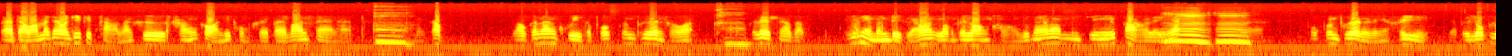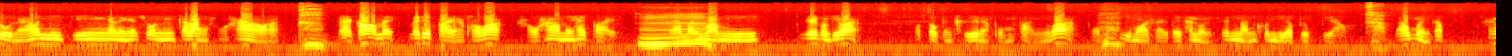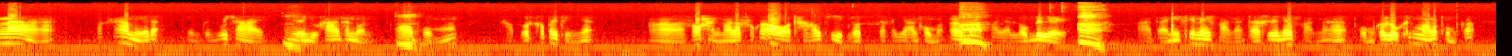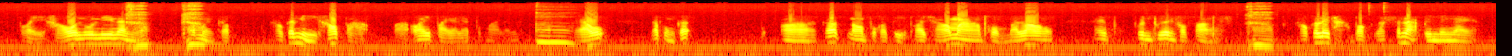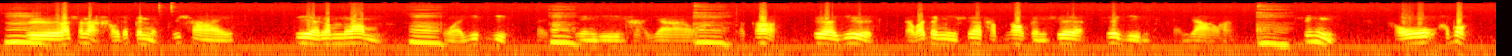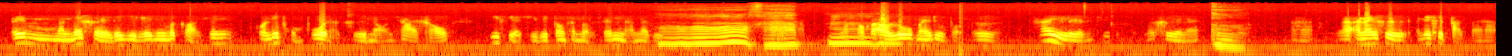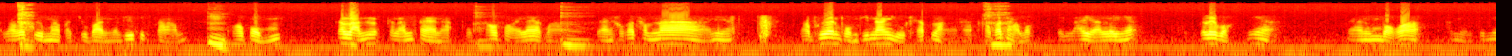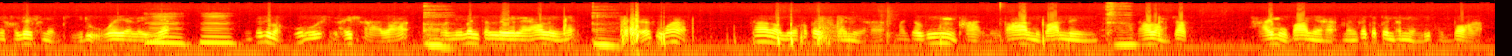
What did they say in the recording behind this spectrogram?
แต่แต่ว่าไม่ใช่วันที่สิบสามนะคือ ครั้งก่อนที่ผมเคยไปบ้านแฟนฮะอ่าเหมือนกับ เราก็นั่งคุยกับพวกเพื่อนๆเขาอะครับก็เลยแซวแบบนี่เนี่ยมันดึกแล้วลองไปลองของดูไหมว่ามันจริงหรือเปล่าอะไรเงี้ยอืมอืมเออพวกเพื่อนๆอะไรเงี้ยเฮ้ย อย่าไปลบหลู่นะมันมีจริงอะไรเงี้ยชนกำลังห้าวๆอะครับ แต่ก็ไม่ไม่ได้ไปอะเพราะว่าเขาห้ามไม่ให้ไปอืมแต่มันมามีเรื่องตรงที่ว่าพอตกกลางคืนน่ะผมฝันว่าผมฮะขี่มอเตอร์ไซค์ไปถนนเส้นนั้นคนเดียวเปลี่ยวครับๆแล้วเหมือนกับข้างหน้าฮะสักห้าเมตรอะเห็นเป็นผู้ชายอืมเดินอยู่ข้างถนน พออมผมขับรถเข้าไปถึงเนี่ยอ่าเขาหันมาแล้วเขาก็เอาเท้าถีบรถจักรยานผมอะเออมอเตอร์ไซค์อะล้มไปเลย เอ ออ่า แต่อันนี่คือในฝันนะแต่คือในฝันนะฮะผมก็ลุกขึ้นมาแล้วผมก็ต่อยเขานู่นนี่นั่นครับคก็รับเหมือนกับเขาก็หนีเข้าป่าป่าอ้อยไปอะไรประมาณนั้นเออแล้ว แล้วผมก็เอ่อก็นอนปกติพอเช้ามาผมมาเล่าให้เพื่อนๆเขาฟังครับเขาก็เลยถามบอกลักษณะเป็นยังไงอะมคือลักษณะเขาจะเป็นเหมือนผู้ชายเตี้ยๆล่ำเออๆหัวหยิกหยิกๆใส่กางเกงยีนขายาวเออแล้วก็เสื้อยืด แต่ว่าจะมีเสื้อทับนอกเป็นเสื้อเสื้อยีนแขนยาวฮะเออซึ่งเขาเขาบอก เอ้ยมันไม่เคยได้ยินเรื่องนี้มาก่อน ซึ่งคนที่ผมพูดอะคือน้องชายเขาที่เสียชีวิตตรงถนนเส้นนั้นนะพี่อ๋อครับแล้วเขาก็เอารูปมาให้ดูบอกเออใช่เลยที่ผมเมื่อคืนนะเออนะฮะและอันนี้คือ อันนี้คือตัดไปฮะแล้วก็ครับคือมาปัจจุบันวันที่สิบสามอืมพอผมก็ร้านก็ร้านแฟนอะผมเข้าซอยแรกมาเออแฟนเขาก็ทำหน้าเนี่ย แล้วเพื่อนผมที่นั่งอยู่แคปหลังอะฮะเขาก็ถามว่าเป็นไรอะอะไรเงี้ย ก็เลยบอกเนี่ยแฟนผมบอกว่าถนนเส้นนี้เขาเรียกถนนผีดุเว้ยอะไรเงี้ยอืมมันก็เลยบอกโอ้ยไร้สาระอ่าวันนี้มันจะเลยแล้วอะไรเงี้ยเออแต่ก็คือว่า ถ้าเราเลี้ยวเข้าไปซอยเหนือฮะมันจะวิ่งผ่านหมู่บ้านหมู่บ้านหนึ่งครับแล้วหลังจากท้ายหมู่บ้านเนี่ยฮะมันก็จะเป็นถนนที่ผมบอกอะ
